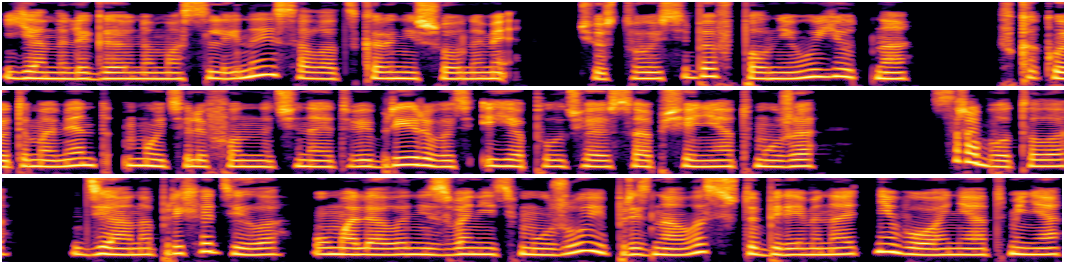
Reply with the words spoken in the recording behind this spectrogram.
Я налегаю на маслины и салат с корнишонами. Чувствую себя вполне уютно. В какой-то момент мой телефон начинает вибрировать, и я получаю сообщение от мужа. Сработало. Диана приходила, умоляла не звонить мужу и призналась, что беременна от него, а не от меня.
